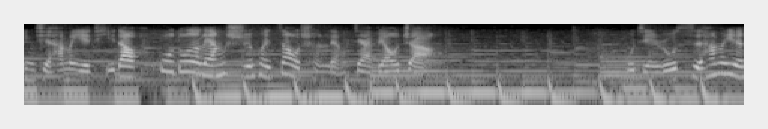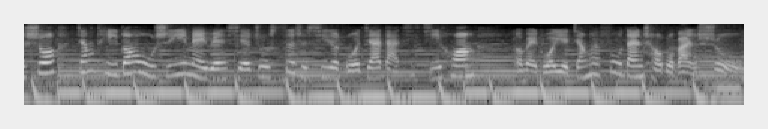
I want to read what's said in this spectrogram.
并且他们也提到，过多的粮食会造成粮价飙涨。不仅如此，他们也说将提供五十亿美元协助四十七个国家打击饥荒，而美国也将会负担超过半数。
